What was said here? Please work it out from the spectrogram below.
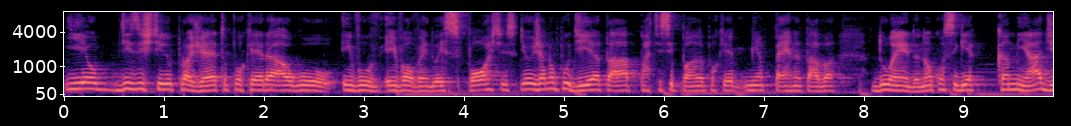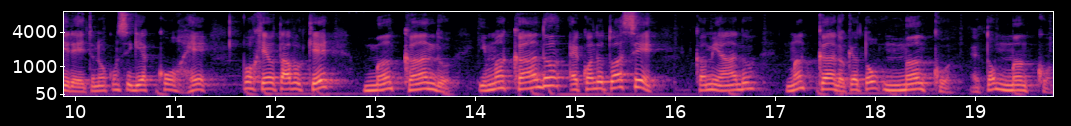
e eu desisti do projeto porque era algo envolvendo esportes e eu já não podia estar participando porque minha perna estava doendo, não conseguia caminhar direito, não conseguia correr porque eu estava o quê? Mancando. E mancando é quando eu estou assim, caminhando, mancando, que eu estou manco, eu estou manco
